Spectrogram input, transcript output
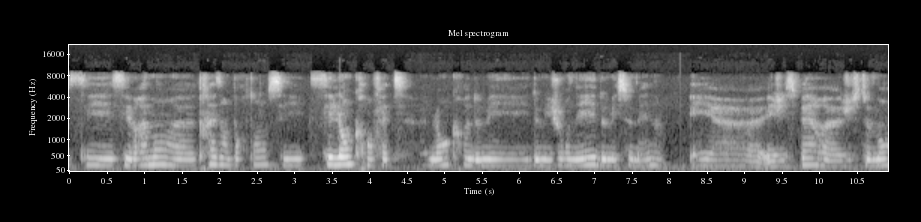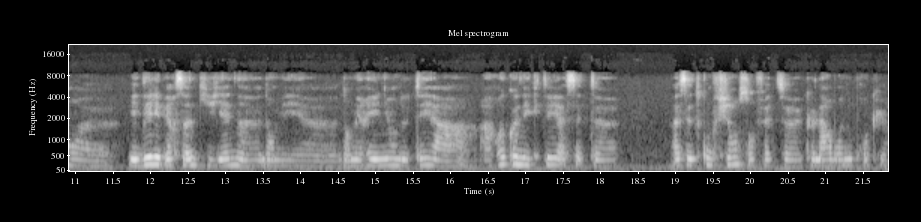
c'est vraiment euh, très important, c'est l'encre en fait, l'encre de mes, journées, de mes semaines. Et, euh, j'espère justement aider les personnes qui viennent dans mes, réunions de thé à, reconnecter à cette, à cette confiance en fait euh, que l'arbre nous procure.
